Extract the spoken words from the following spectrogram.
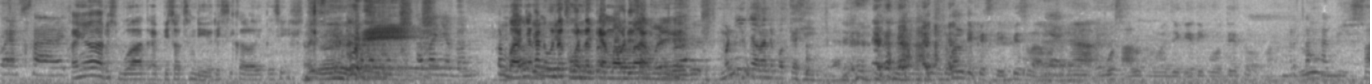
website. Kayaknya harus buat episode sendiri sih kalau itu sih. Apanya bang? kan banyak kan unek-unek yang mau disampaikan. mending jangan di podcast ini kan itu kan tipis-tipis lah Iya, makanya gue salut sama JKT48 tuh lu bisa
